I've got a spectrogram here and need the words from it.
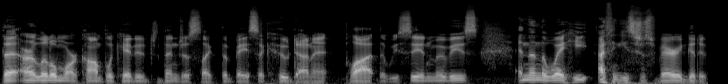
that are a little more complicated than just like the basic who done it plot that we see in movies, and then the way he, I think he's just very good at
